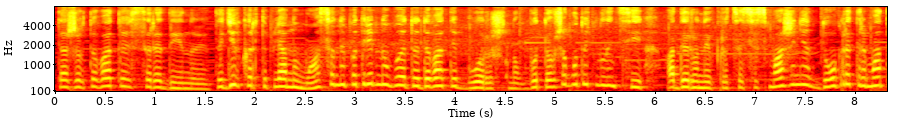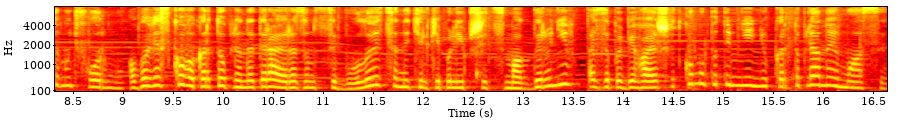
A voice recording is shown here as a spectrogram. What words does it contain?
та жовтоватою серединою. Тоді в картопляну масу не потрібно буде додавати борошно, бо то вже будуть млинці, а дируни в процесі смаження добре триматимуть форму. Обов'язково картоплю натираю разом з цибулею, це не тільки поліпшить смак дирунів, а й запобігає швидкому потемнінню картопляної маси.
